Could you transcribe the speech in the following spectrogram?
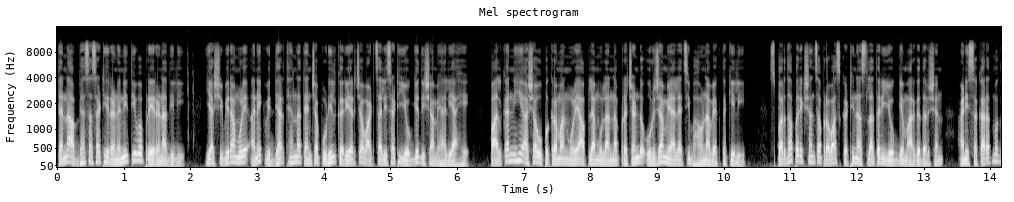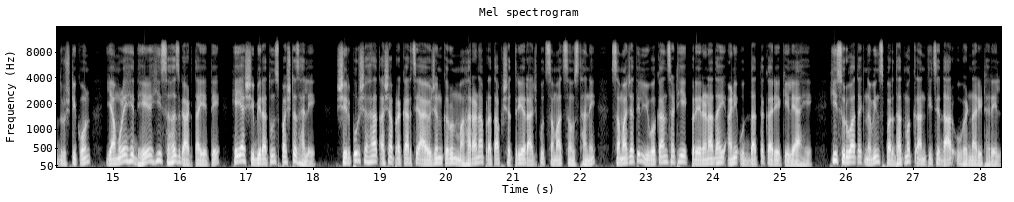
त्यांना अभ्यासासाठी रणनीती व प्रेरणा दिली. या शिबिरामुळे अनेक विद्यार्थ्यांना त्यांच्या पुढील करिअरच्या वाटचालीसाठी योग्य दिशा मिळाली आहे. पालकांनीही अशा उपक्रमांमुळे आपल्या मुलांना प्रचंड ऊर्जा मिळाल्याची भावना व्यक्त केली. स्पर्धा परीक्षांचा प्रवास कठीण असला तरी योग्य मार्गदर्शन आणि सकारात्मक दृष्टिकोन यामुळे हे ध्येयही सहज गाठता येते हे या शिबिरातून स्पष्ट झाले. शिरपूर शहरात अशा प्रकारचे आयोजन करून महाराणा प्रताप क्षत्रिय राजपूत समाज संस्थाने समाजातील युवकांसाठी एक प्रेरणादायी आणि उद्दात्त कार्य केले आहे. ही सुरुवात एक नवीन स्पर्धात्मक क्रांतीचे दार उघडणारी ठरेल.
